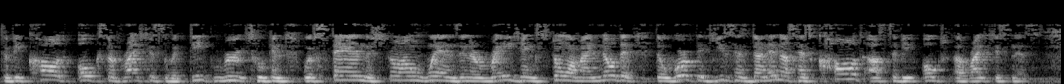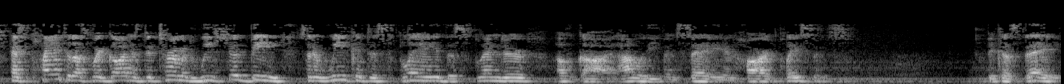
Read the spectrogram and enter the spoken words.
to be called oaks of righteousness with deep roots who can withstand the strong winds in a raging storm. I know that the work that Jesus has done in us has called us to be oaks of righteousness, has planted us where God has determined we should be so that we could display the splendor of God. I would even say in hard places. Because they,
